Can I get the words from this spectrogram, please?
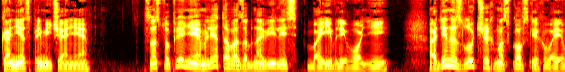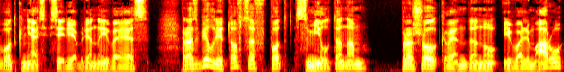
Конец примечания. С наступлением лета возобновились бои в Ливонии. Один из лучших московских воевод, князь Серебряный В.С., разбил литовцев под Смилтоном, прошел к Вендену и Вальмару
